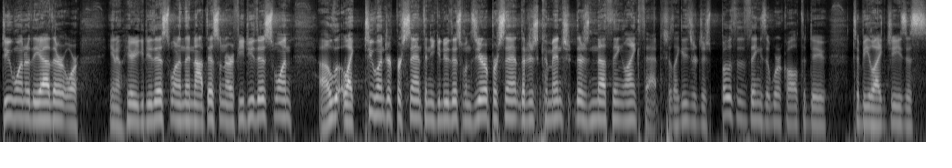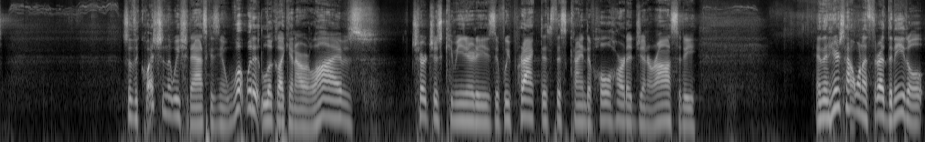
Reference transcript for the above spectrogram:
do one or the other, or, you know, here you can do this one and then not this one, or if you do this one uh, like 200%, then you can do this one 0%. They're just commensurate. There's nothing like that. It's just like these are just both of the things that we're called to do to be like Jesus. So the question that we should ask is, you know, what would it look like in our lives churches, communities, if we practice this kind of wholehearted generosity. And then here's how I want to thread the needle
